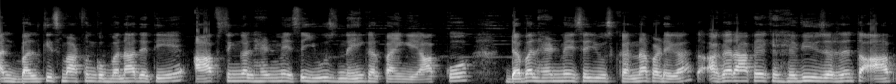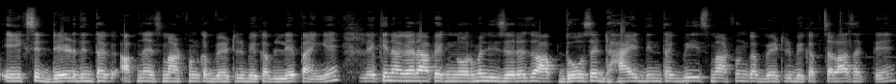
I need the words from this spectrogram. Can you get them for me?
एंड बल्कि स्मार्टफ़ोन को बना देती है। आप सिंगल हैंड में इसे यूज़ नहीं कर पाएँगे। आपको डबल हैंड में इसे यूज़ करना पड़ेगा। तो अगर आप एक हैवी यूज़र हैं तो आप एक से डेढ़ दिन तक अपना स्मार्टफ़ोन का बैटरी बैकअप ले पाएँगे। लेकिन अगर आप एक नॉर्मल यूज़र है तो आप दो से ढाई दिन तक भी स्मार्टफ़ोन का बैटरी बैकअप चला सकते हैं।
